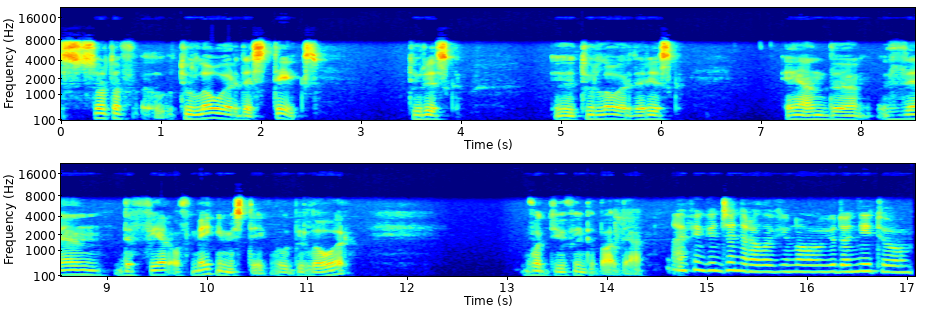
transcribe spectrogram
sort of uh, to lower the stakes to risk to lower the risk and uh, then the fear of making mistake will be lower what do you think about that I think in general, you know, you don't need to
